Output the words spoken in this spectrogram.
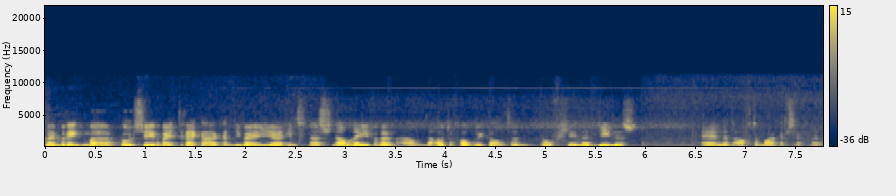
Bij Brinkma produceren wij trekhaken die wij eh, internationaal leveren aan de autofabrikanten, de officiële dealers en het aftermarket segment.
